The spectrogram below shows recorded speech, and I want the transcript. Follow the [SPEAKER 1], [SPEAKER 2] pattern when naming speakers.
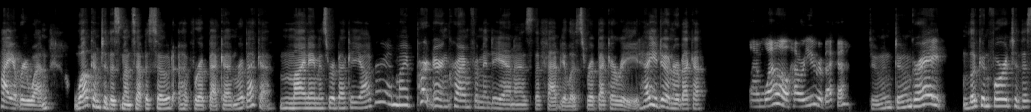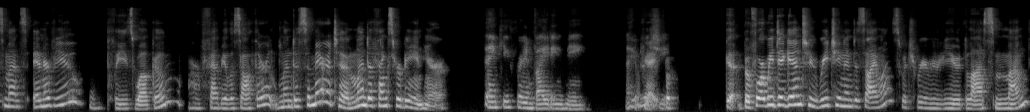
[SPEAKER 1] Hi, everyone. Welcome to this month's episode of Rebecca and Rebecca. My name is Rebecca Yager, and my partner in crime from Indiana is the fabulous Rebecca Reed. How you doing, Rebecca?
[SPEAKER 2] I'm well. How are you, Rebecca?
[SPEAKER 1] Doing doing great. Looking forward to this month's interview. Please welcome our fabulous author, Linda Sammaritan. Linda, thanks for being here.
[SPEAKER 3] Thank you for inviting me. I appreciate okay,
[SPEAKER 1] Good. Before we dig into Reaching into Silence, which we reviewed last month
